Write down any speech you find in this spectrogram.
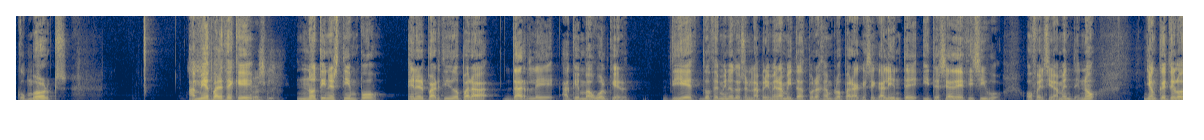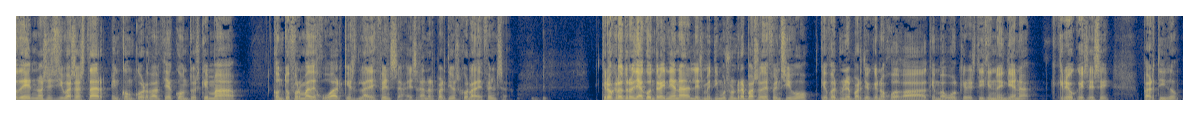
con Burks. A mí me parece que- no tienes tiempo en el partido para darle a Kemba Walker 10, 12 minutos en la primera mitad, por ejemplo, para que se caliente y te sea decisivo ofensivamente. No. Y aunque te lo dé, no sé si vas a estar en concordancia con tu esquema, con tu forma de jugar, que es la defensa, es ganar partidos con la defensa. Creo que el otro día contra Indiana les metimos un repaso defensivo, que fue el primer partido que no juega Kemba Walker. Estoy diciendo Indiana, creo que es ese partido.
